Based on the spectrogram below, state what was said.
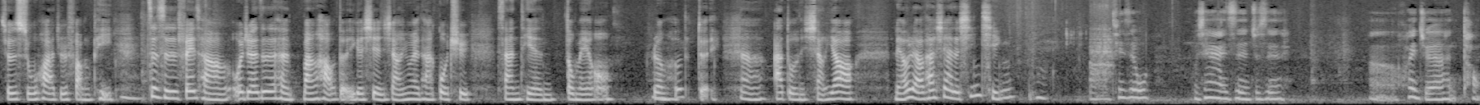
就是俗话就是放屁，嗯，这是非常我觉得这是很蛮好的一个现象，因为他过去三天都没有。任何的对，那阿朵，你想要聊一聊他现在的心情？嗯，啊，其实我我现在还是就是，嗯、呃，会觉得很痛，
